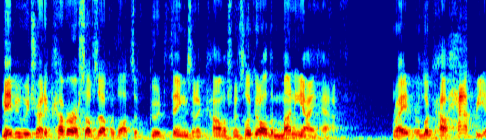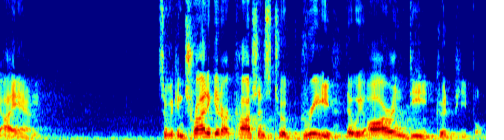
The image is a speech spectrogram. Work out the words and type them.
Maybe we try to cover ourselves up with lots of good things and accomplishments. Look at all the money I have, right? Or look how happy I am. So we can try to get our conscience to agree that we are indeed good people.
